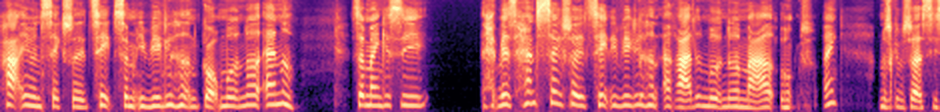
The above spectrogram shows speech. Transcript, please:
har jo en seksualitet, som i virkeligheden går mod noget andet. Så man kan sige, hvis hans seksualitet i virkeligheden er rettet mod noget meget ungt, ikke? nu skal du så også sige,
